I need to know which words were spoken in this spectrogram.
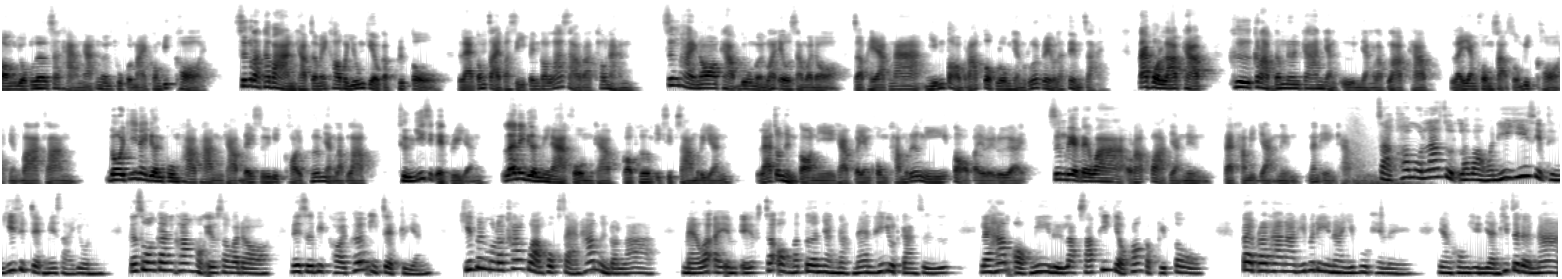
ต้องยกเลิกสถานะเงินถูกกฎหมายของ Bitcoin ซึ่งรัฐบาลครับจะไม่เข้าไปยุ่งเกี่ยวกับคริปโต และต้องจ่ายภาษีเป็นดอลลาร์สหรัฐเท่านั้น ซึ่งภายนอกครับดูเหมือนว่าเอลซาวาดอร์จะพยักหน้ายิ้มตอบรับตกลงอย่างรวดเร็วและเต็มใจ แต่ผลลัพธ์ครับคือกลับดำเนินการอย่างอื่นอย่างลับๆครับ และยังคงสะสมบิตคอยอย่างบ้าคลั่ง โดยที่ในเดือนกุมภาพันธ์ครับได้ซื้อบิตคอยเพิ่มอย่างลับๆ ถึง 21 เหรียญ และในเดือนมีนาคมครับก็เพิ่มอีก 13 เหรียญ และจนถึงตอนนี้ครับก็ยังคงทำเรื่องนี้ต่อไปเรื่อยๆ ซึ่งเรียกได้ว่ารับปากอย่างหนึ่ง แต่ทำอีกอย่างหนึ่งนั่นเองครับ จากข้อมูลล่าสุดระหว่างวันที่ 20 ถึง 27 เมษายน กระทรวงการคลังของเอลซาวาดอร์ได้ซื้อบิตคอยเพิ่มอีก 7 เหรียญ คิดเป็นมูลค่ากว่า 650,000 ดอลลาร์ แม้ว่า IMF จะออกมาเตือนอย่างหนักแน่นให้หยุดการซื้อ และห้ามออกหนี้หรือหลักทรัพย์ที่เกี่ยวข้องกับคริปโต แต่ประธานาธิบดีนายิบบูเคเล ยังคงยืนยันที่จะเดินหน้า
